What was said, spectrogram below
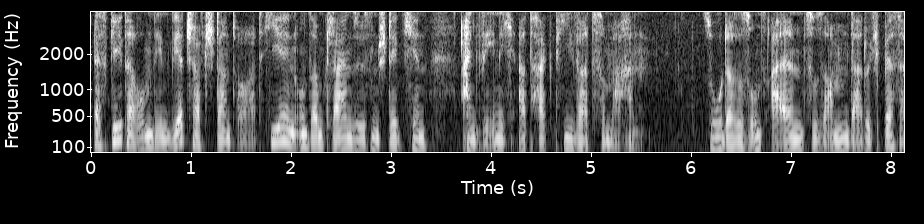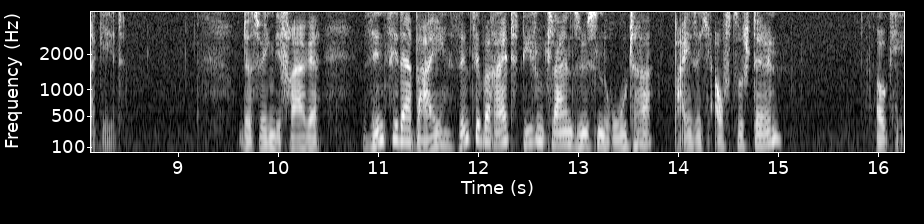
Es geht darum, den Wirtschaftsstandort hier in unserem kleinen süßen Städtchen ein wenig attraktiver zu machen, so dass es uns allen zusammen dadurch besser geht. Und deswegen die Frage, sind Sie dabei? Sind Sie bereit, diesen kleinen süßen Router bei sich aufzustellen? Okay,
